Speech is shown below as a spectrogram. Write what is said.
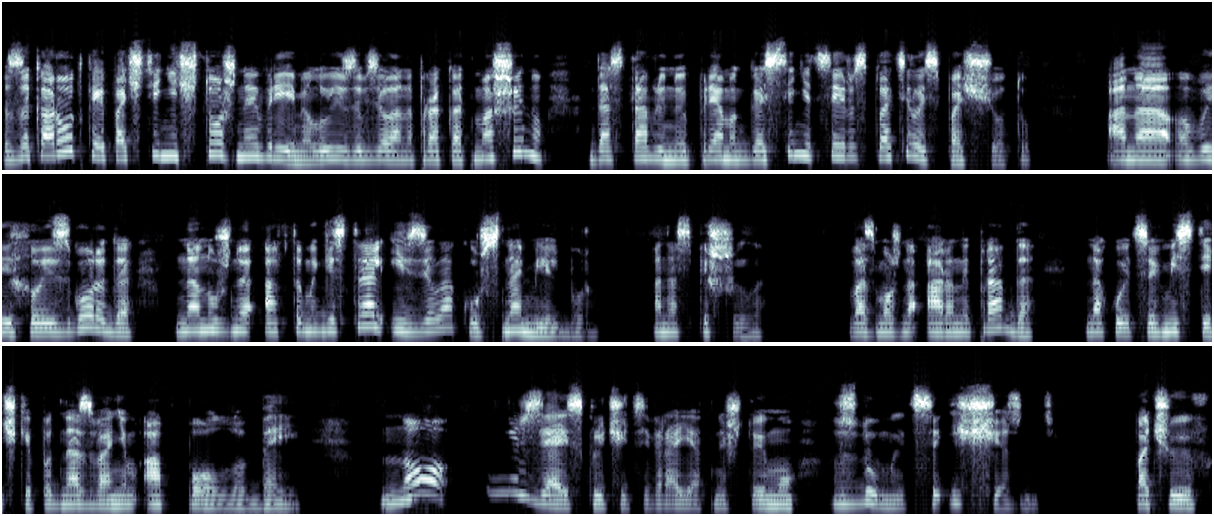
За короткое, почти ничтожное время Луиза взяла напрокат машину, доставленную прямо к гостинице, и расплатилась по счету. Она выехала из города на нужную автомагистраль и взяла курс на Мельбурн. Она спешила. Возможно, Аарон и правда находится в местечке под названием Аполло-Бэй. Но нельзя исключить вероятность, что ему вздумается исчезнуть. Почуяв,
